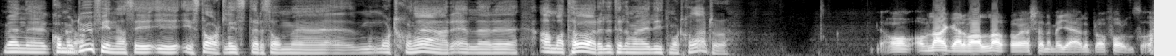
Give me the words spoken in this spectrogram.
men eh, kommer ja. du finnas i, i, i startlister som eh, motionär eller eh, amatör eller till och med elitmotionär tror du? Ja, om laggar vallar och jag känner mig i jävligt bra form så.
